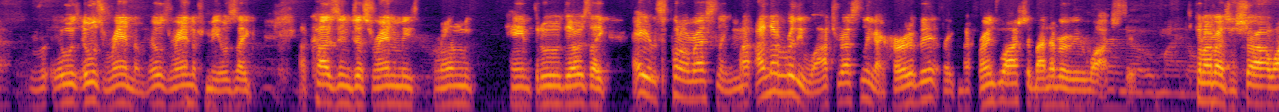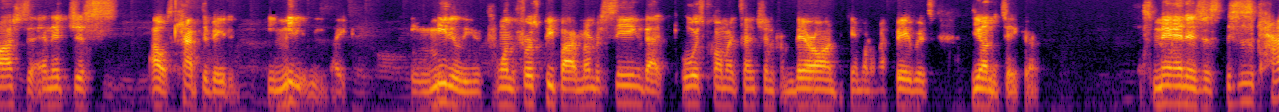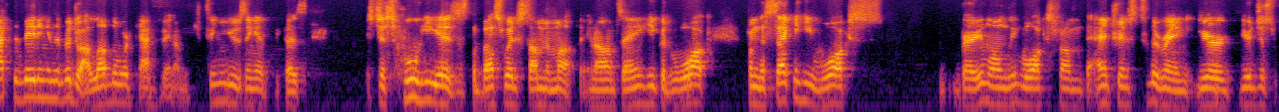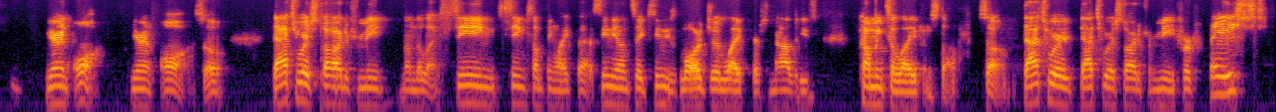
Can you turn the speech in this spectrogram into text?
It was it was random. It was random for me. It was like a cousin just randomly randomly came through. They was like, "Hey, let's put on wrestling." My, I never really watched wrestling. I heard of it. Like my friends watched it, but I never really watched it. Let's put on wrestling. Sure, I watched it, and it just I was captivated immediately. Like immediately, one of the first people I remember seeing that always caught my attention. From there on, became one of my favorites, The Undertaker. This man is just this is a captivating individual. I love the word captivating. I'm continue using it because it's just who he is. It's the best way to sum him up. You know what I'm saying? He could walk from the second he walks very lonely, walks from the entrance to the ring. You're you're just you're in awe. You're in awe. So that's where it started for me, nonetheless. Seeing seeing something like that, seeing the Undertaker, seeing these larger life personalities coming to life and stuff. So that's where that's where it started for me. For face,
